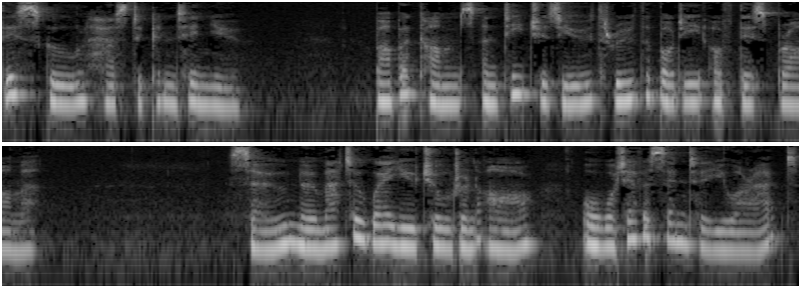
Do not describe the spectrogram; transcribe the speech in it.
This school has to continue. Baba comes and teaches you through the body of this Brahma. So, no matter where you children are, or whatever centre you are at,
